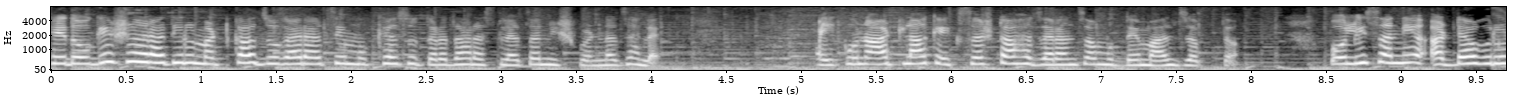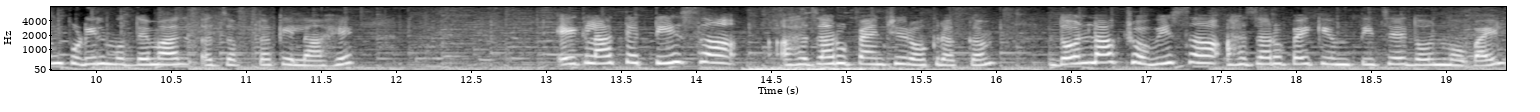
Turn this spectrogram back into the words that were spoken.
हे दोघे शहरातील मटका जुगाराचे मुख्य सूत्रधार असल्याचं निष्पन्न झालंय. एकूण आठ लाख एकसष्ट हजारांचा मुद्देमाल जप्त. पोलिसांनी अड्ड्यावरून पुढील मुद्देमाल जप्त केला आहे. एक लाख तेहतीस हजार रुपयांची रोख रक्कम दोन लाख चोवीस हजार रुपये किमतीचे दोन मोबाईल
